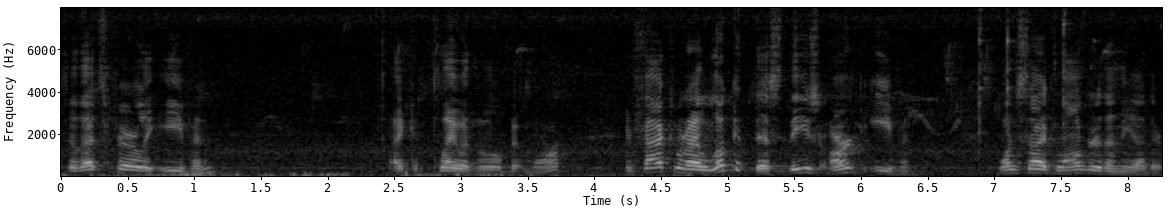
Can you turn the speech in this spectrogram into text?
so that's fairly even. I could play with it a little bit more. In fact, when I look at this, these aren't even. One side's longer than the other.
